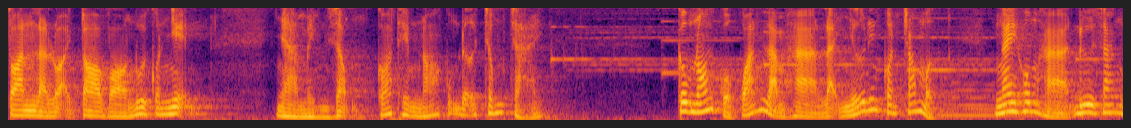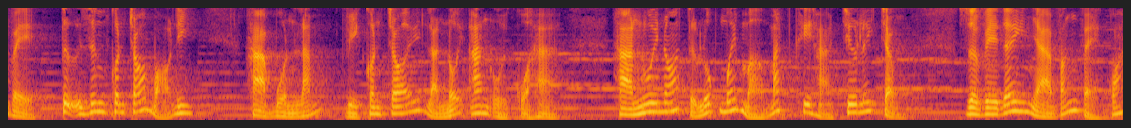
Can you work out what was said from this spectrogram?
Toàn là loại to vò nuôi con nhện. Nhà mình rộng, Có thêm nó cũng đỡ trống trải. Câu nói của quán làm Hà lại nhớ đến con chó mực. Ngay hôm Hà đưa Giang về, Tự dưng con chó bỏ đi. Hà buồn lắm Vì con chó ấy là nỗi an ủi của Hà. Hà nuôi nó từ lúc mới mở mắt Khi Hà chưa lấy chồng. Rồi về đây nhà vắng vẻ quá,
